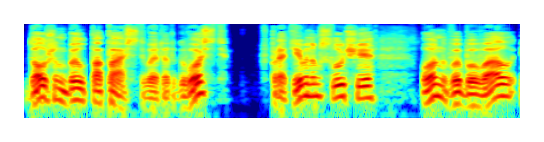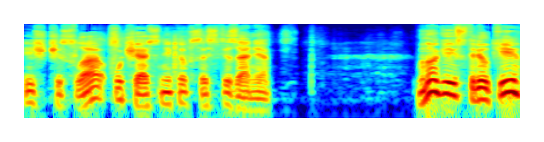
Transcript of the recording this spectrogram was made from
должен был попасть в этот гвоздь, в противном случае он выбывал из числа участников состязания. Многие стрелки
